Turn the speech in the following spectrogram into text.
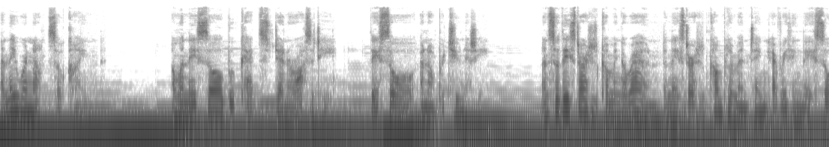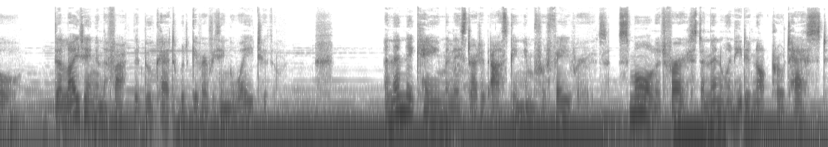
and they were not so kind. And when they saw Buchat's generosity, they saw an opportunity. And so they started coming around and they started complimenting everything they saw delighting in the fact that Buchat would give everything away to them. And then they came and they started asking him for favours, small at first, and then when he did not protest,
